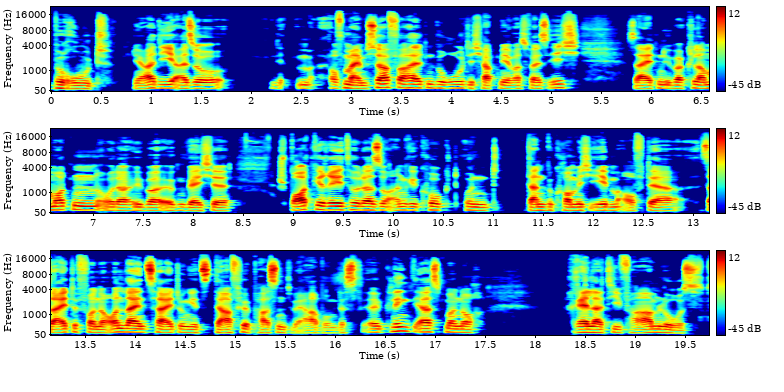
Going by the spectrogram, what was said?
beruht. Ja, die also auf meinem Surfverhalten beruht. Ich habe mir, was weiß ich, Seiten über Klamotten oder über irgendwelche Sportgeräte oder so angeguckt und dann bekomme ich eben auf der Seite von einer Online-Zeitung jetzt dafür passend Werbung. Das äh, klingt erstmal noch relativ harmlos.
